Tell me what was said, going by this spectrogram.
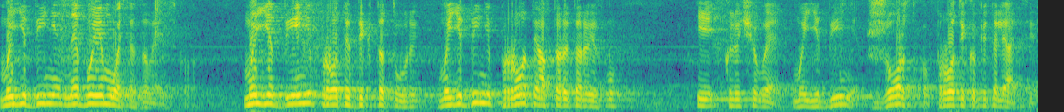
Ми єдині не боїмося Зеленського. Ми єдині проти диктатури, ми єдині проти авторитаризму. І ключове, ми єдині жорстко проти капітуляції.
